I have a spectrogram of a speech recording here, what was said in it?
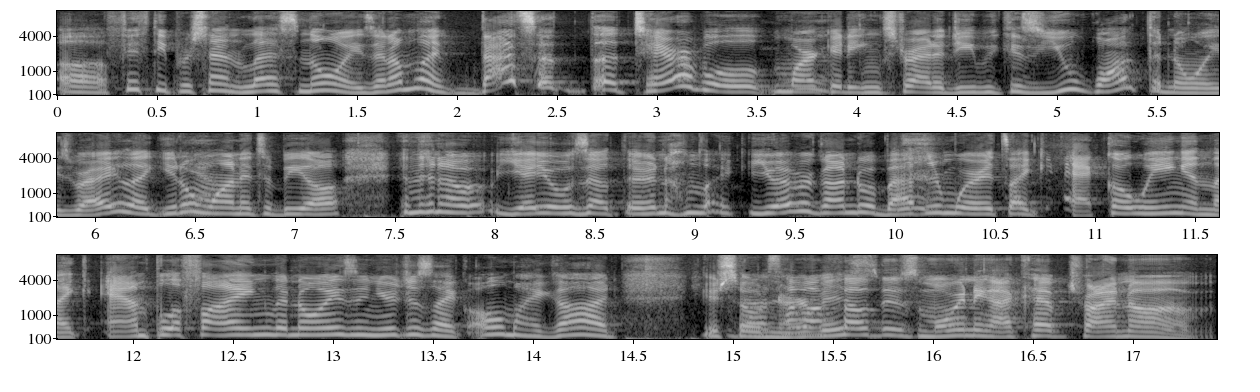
uh 50% less noise and i'm like that's a, a terrible marketing strategy because you want the noise right like you don't Yeah. want it to be all and then uh, yayo was out there and i'm like you ever gone to a bathroom where it's like echoing and like amplifying the noise and you're just like oh my god you're so That's nervous how I felt this morning. I kept trying to um,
